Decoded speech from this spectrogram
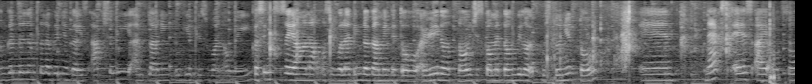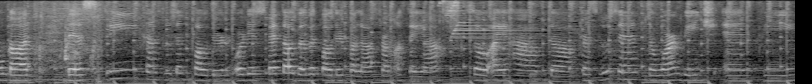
ang ganda lang talaga niya, guys. Actually, I'm planning to give this one away. Kasi nasasayangan ako kasi wala din gagamit nito. I really don't know. Just comment down below if gusto niyo to. And, next is I also got this 3 translucent powder or this petal velvet powder pala from Althea. So, I have the translucent, the warm beige, and the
